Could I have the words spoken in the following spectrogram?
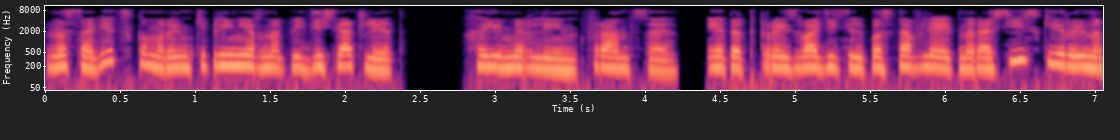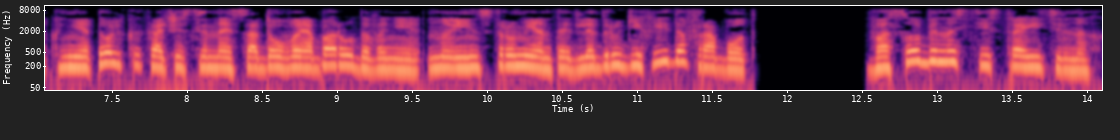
На советском рынке примерно 50 лет. Хеймерлин, Франция. Этот производитель поставляет на российский рынок не только качественное садовое оборудование, но и инструменты для других видов работ. В особенности строительных.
